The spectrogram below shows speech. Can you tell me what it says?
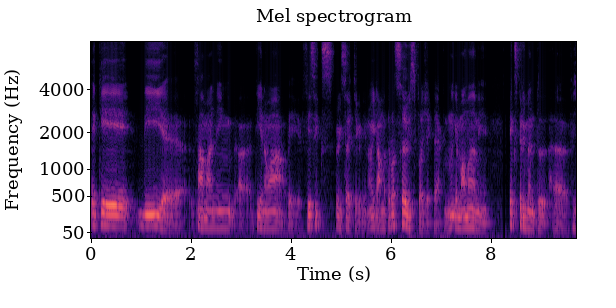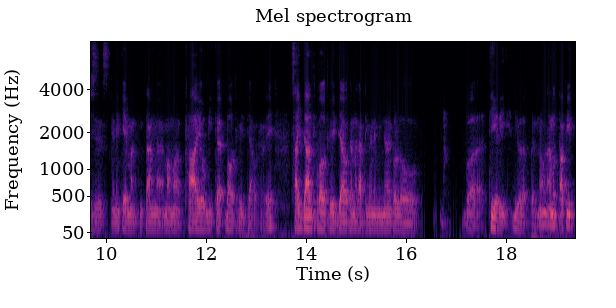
එකේදී සාමාන්‍යෙන් තියෙනවා අපේ ෆිසික්ස් රිසර්ච් එක තින ට අමතර සර්විස් ප්‍රජෙක්ටක් ගේ මම මේ එක්ස්පිරිමෙන්ටල් ෆිසිස් කෙනෙක. මතන් මම ප්‍රායෝගික බෞතික විද්‍යාව කරේ. සෛද්ධාන්තික බෞතික විද්‍යාව කරන කටිවෙන මින්න කොල්ලෝ තියරි ඩියවලප් කරනවා. නමුත් අපි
